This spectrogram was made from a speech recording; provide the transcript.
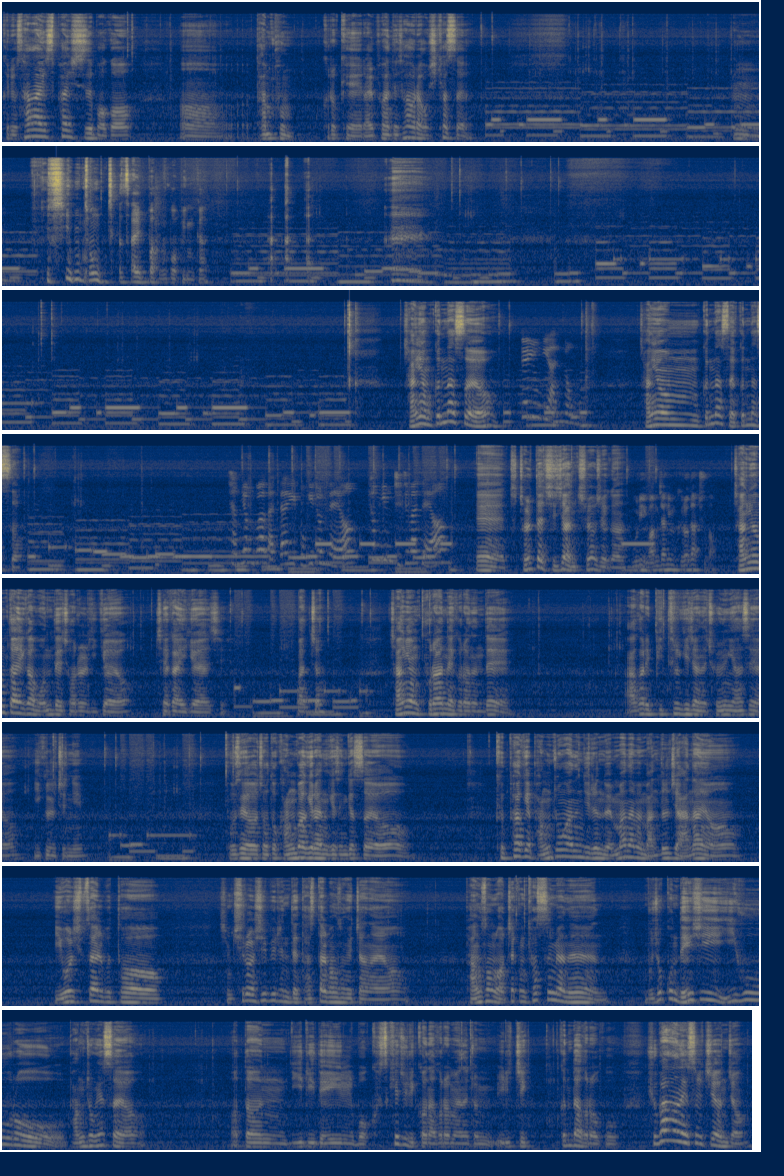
그리고 상하이 스파이스 버거 어 단품 그렇게 랄프한테 사오라고 시켰어요. 음 신종 자살 방법인가? 장염 끝났어요. 장염 끝났어요. 끝났어. 장영과 맞다이 보기 좋네요. 형님 지지 마세요. 예, 저- 절대 지지 않죠, 제가. 우리 왕자님 그러다 죽어. 장염 따위가 뭔데 저를 이겨요? 제가 이겨야지. 맞죠? 장염 구라네 그러는데 아가리 비틀기 전에 조용히 하세요, 이글즈님. 보세요, 저도 강박이라는 게 생겼어요. 급하게 방종하는 일은 웬만하면 만들지 않아요. 2월 14일부터 지금 7월 10일인데 다섯 달 방송했잖아요. 방송을 어쨌건 켰으면은 무조건 4시 이후로 방송했어요. 어떤 일이 내일 뭐 스케줄 있거나 그러면은 좀 일찍 끈다 그러고 휴방은 했을지언정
